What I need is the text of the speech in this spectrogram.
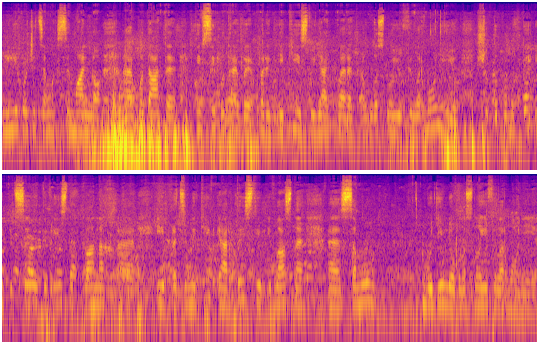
І мені хочеться максимально е, подати ті всі потреби, перед які стоять перед обласною філармонією, щоб допомогти і підсилити в різних планах е, і працівників, і артистів, і власне е, саму будівлю обласної філармонії.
